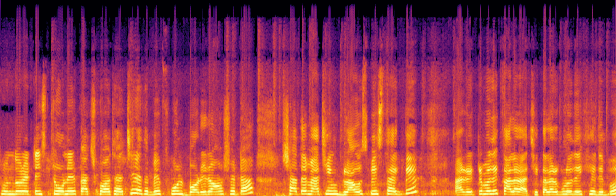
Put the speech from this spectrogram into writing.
সুন্দর একটা স্টোনের কাজ করা থাকছে। থাকবে ফুল বডির অংশটা। সাথে ম্যাচিং ব্লাউজ পিস থাকবে। আর এটার মধ্যে কালার আছে। কালারগুলো দেখিয়ে দেবো।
